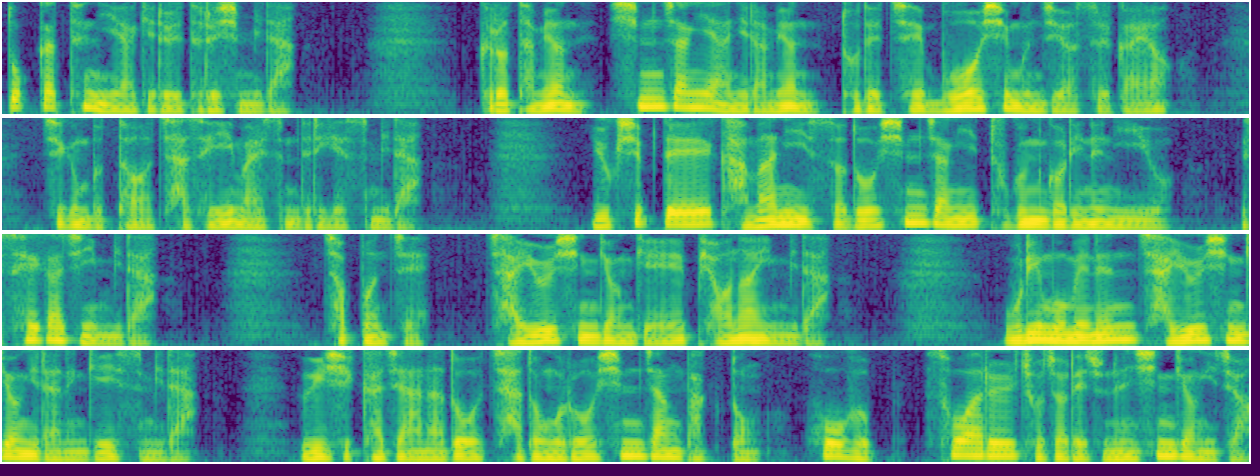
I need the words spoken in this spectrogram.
똑같은 이야기를 들으십니다. 그렇다면 심장이 아니라면 도대체 무엇이 문제였을까요? 지금부터 자세히 말씀드리겠습니다. 60대에 가만히 있어도 심장이 두근거리는 이유 세 가지입니다. 첫 번째, 자율신경계의 변화입니다. 우리 몸에는 자율신경이라는 게 있습니다. 의식하지 않아도 자동으로 심장 박동, 호흡, 소화를 조절해주는 신경이죠.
